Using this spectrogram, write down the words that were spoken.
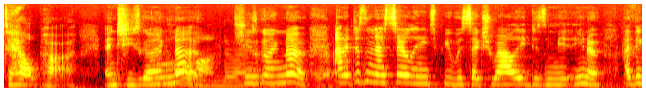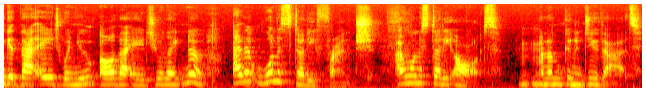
to help her, and she's going no. hold on to She's going no, and it doesn't necessarily need to be with sexuality. It doesn't mean you know. I think at mm-hmm. that age, when you are that age, you're like, no, I don't want to study French. I want to study art, mm-hmm. and I'm going to do that.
